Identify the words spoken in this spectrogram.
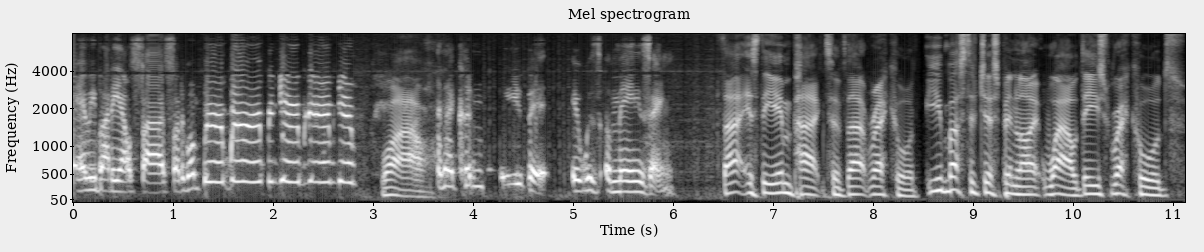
everybody outside started going, burr, burr, burr, burr, burr. wow. And I couldn't believe it. It was amazing. That is the impact of that record. You must have just been like, wow, these records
